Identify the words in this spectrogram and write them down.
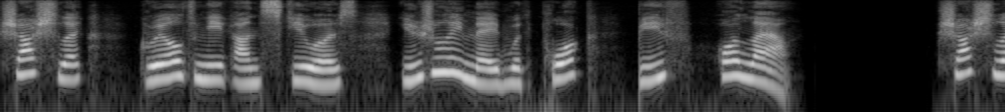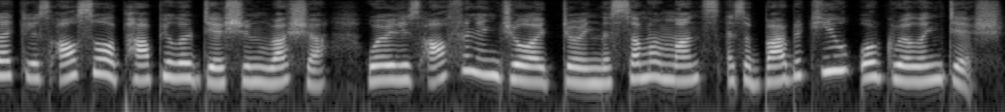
Shashlik, grilled meat on skewers, usually made with pork, beef, or lamb. Shashlik is also a popular dish in Russia, where it is often enjoyed during the summer months as a barbecue or grilling dish.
